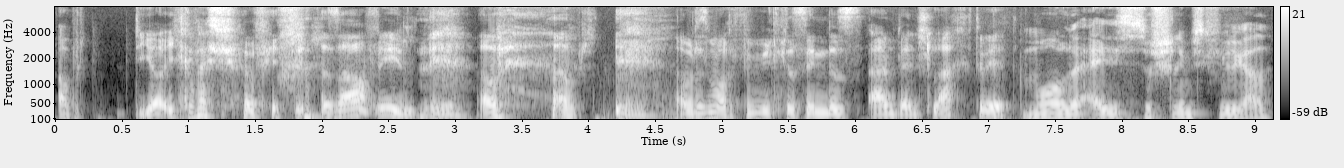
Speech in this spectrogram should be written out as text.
Aber. Ja, ich weiß schon, wie sich das anfühlt. Aber, aber, aber das macht für mich keinen Sinn, dass einem dann schlecht wird. Mal, ey, das ist so ein schlimmes Gefühl, gell?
